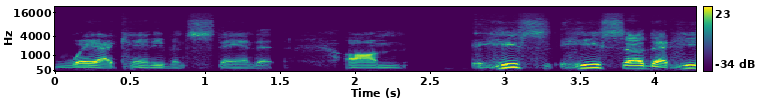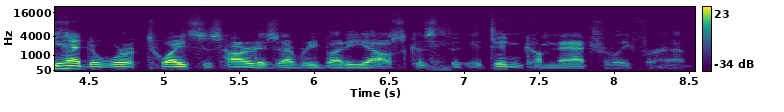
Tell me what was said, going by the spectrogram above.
way I can't even stand it. Um, he he said that he had to work twice as hard as everybody else because it didn't come naturally for him,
